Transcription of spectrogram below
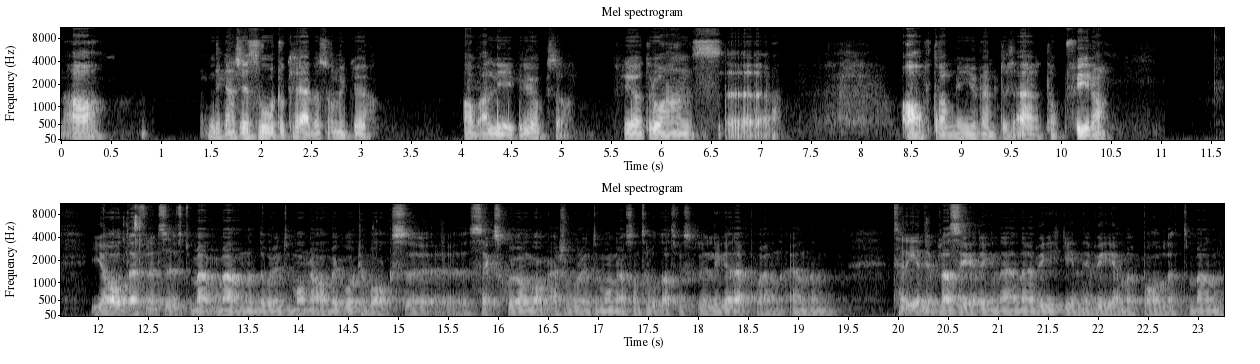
ja, det kanske är svårt att kräva så mycket av Allegri också. För jag tror hans eh, avtal med Juventus är topp fyra. Ja, definitivt. Men, men, det var ju inte många, om vi går tillbaks 6-7 eh, omgångar, så var det inte många som trodde att vi skulle ligga där på en, en, en tredje placering när, när vi gick in i VM-uppehållet. Men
